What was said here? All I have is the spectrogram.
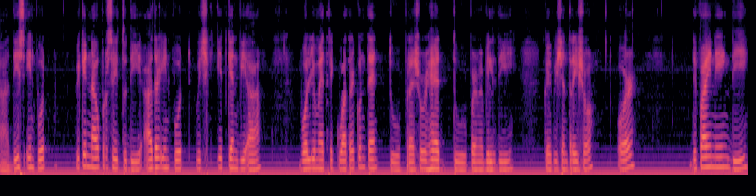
uh, this input, we can now proceed to the other input which it can be a volumetric water content to pressure head to permeability coefficient ratio or defining the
